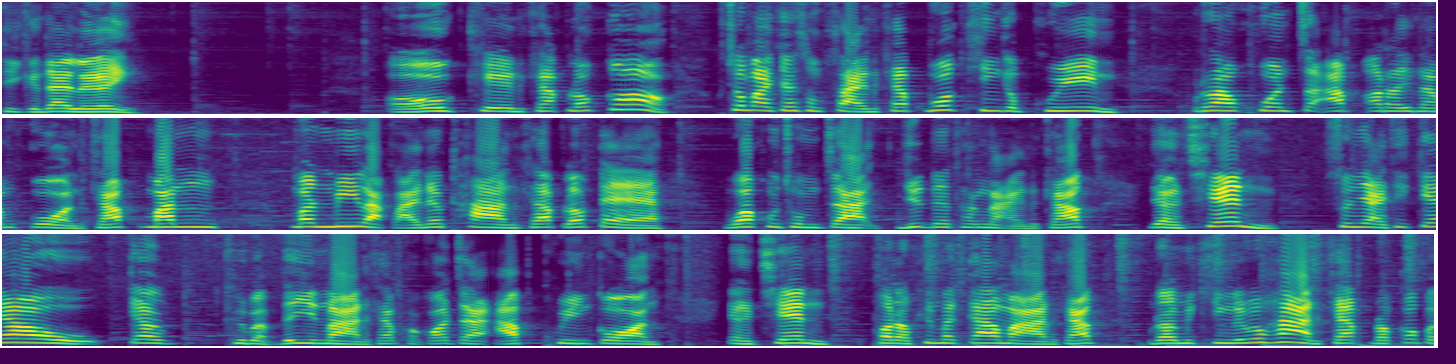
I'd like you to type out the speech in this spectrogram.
ตีกันได้เลย โอเคนะครับ แล้วก็ผู้ชมอาจจะสงสัยนะครับว่าคิงกับควีนเราควรจะอัพอะไรนำก่อนครับ มันมันมีหลากหลายแนวทางครับ แล้วแต่ว่าคุณชมจะยึดในวทางไหนนะครับ อย่างเช่น ส่วนใหญ่ที่แก้วแก้วคือแบบได้ยินมานะครับเขาก็จะอัพควีนก่อน อย่างเช่น พอเราขึ้นมาก้ามานะครับ เรามีคิงเลเวล5นะครับ เราก็ไป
